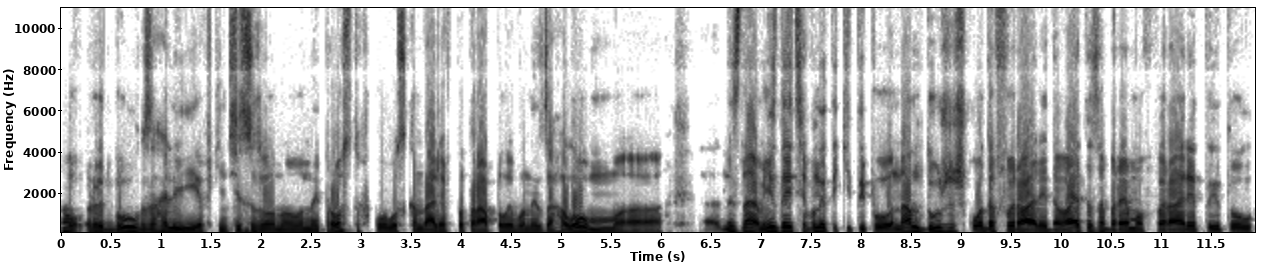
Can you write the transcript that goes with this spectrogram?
Ну, Red Bull взагалі в кінці сезону не просто в коло скандалів потрапили, вони загалом е, не знаю. Мені здається, вони такі, типу, нам дуже шкода Феррарі. Давайте заберемо в Феррарі титул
